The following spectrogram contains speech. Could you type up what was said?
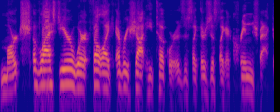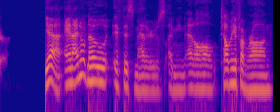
March of last year, where it felt like every shot he took, where it was just like there's just like a cringe factor. Yeah, and I don't know if this matters. I mean, at all. Tell me if I'm wrong.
